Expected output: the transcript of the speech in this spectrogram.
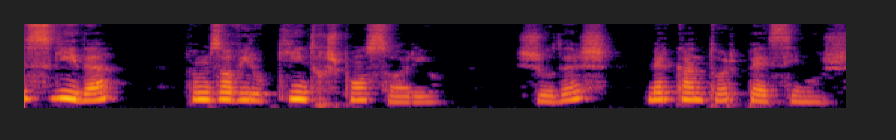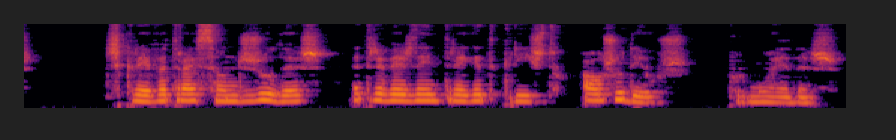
De seguida, vamos ouvir o quinto responsório, Judas, Mercantor Péssimos. Descreve a traição de Judas através da entrega de Cristo aos judeus por moedas.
